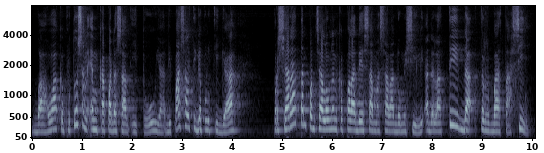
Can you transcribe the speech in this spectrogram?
bahwa keputusan MK pada saat itu ya di pasal 33 persyaratan pencalonan kepala desa masalah domisili adalah tidak terbatasi.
